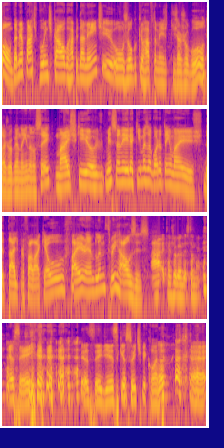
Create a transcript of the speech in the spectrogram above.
Bom, da minha parte, vou indicar algo rapidamente, um jogo que o Rafa também já jogou, ou tá jogando ainda, não sei, mas que eu mencionei ele aqui, mas agora eu tenho mais detalhe pra falar, que é o Fire Emblem Three Houses. ah, tá jogando esse também. Eu sei. eu sei disso que o Switch me conta. É.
